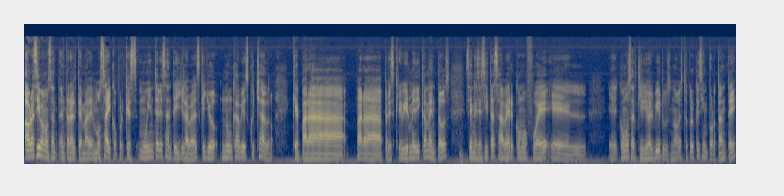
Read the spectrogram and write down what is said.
Ahora sí vamos a entrar al tema del mosaico porque es muy interesante y la verdad es que yo nunca había escuchado que para, para prescribir medicamentos se necesita saber cómo fue el, eh, cómo se adquirió el virus, ¿no? Esto creo que es importante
